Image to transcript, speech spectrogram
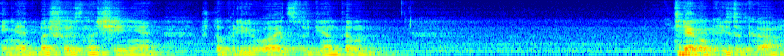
имеет большое значение, что прививает студентам тягу к языкам.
